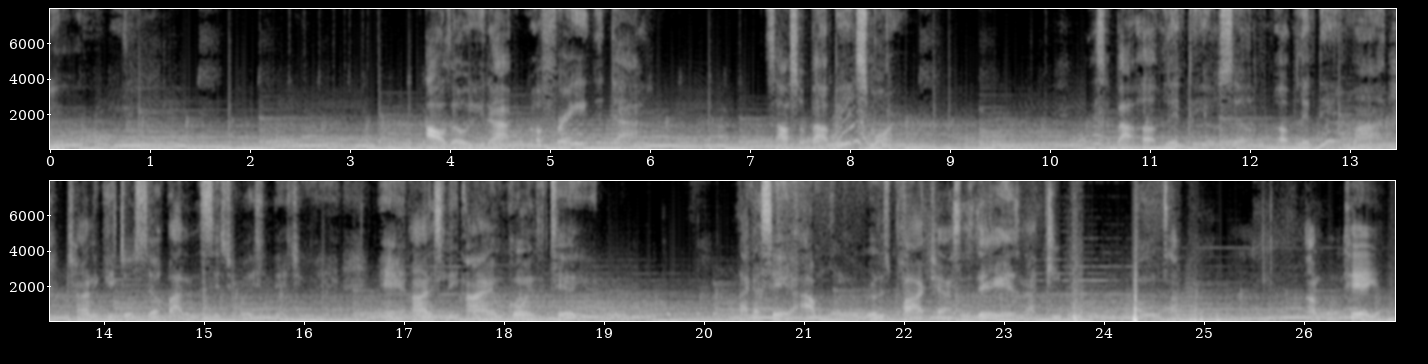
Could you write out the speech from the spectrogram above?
you although you're not afraid to die, it's also about being smart. It's about uplifting yourself, uplifting your mind, trying to get yourself out of the situation that you're in. And honestly, I am going to tell you, like I said, I'm one of the realest podcasters there is, and I keep it all the time. I'm going to tell you,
